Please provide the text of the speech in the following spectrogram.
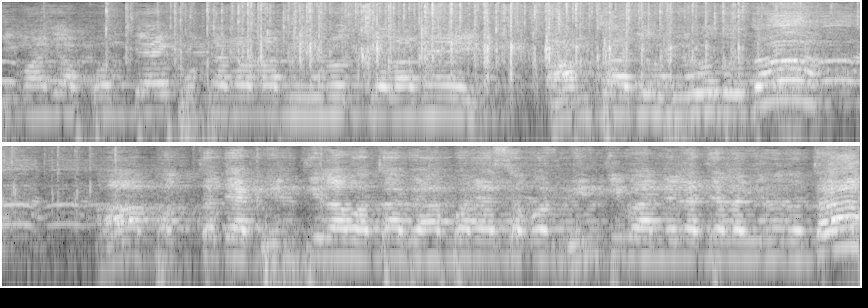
की माझ्या कोणत्याही पुतळ्याला मी विरोध केला नाही. आमचा जो विरोध होता हा फक्त त्या भिंतीला होता. व्यापाऱ्यासमोर भिंती बांधलेला त्याला विरोध होता.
